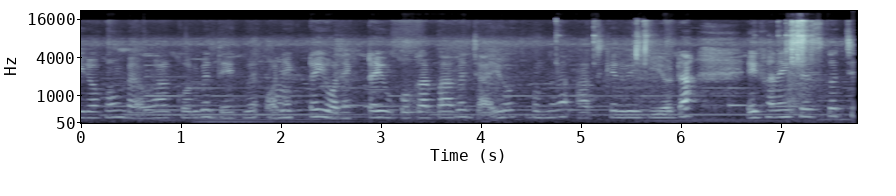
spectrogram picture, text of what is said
এই রকম ব্যবহার করবে, দেখবে অনেকটাই অনেকটাই উপকার পাবে। যাই হোক বন্ধুরা, আজকের ভিডিওটা এখানেই শেষ করছি।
